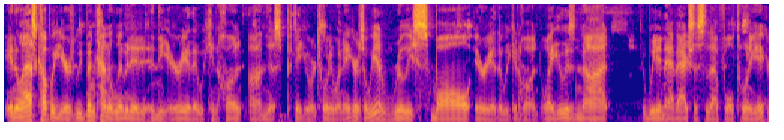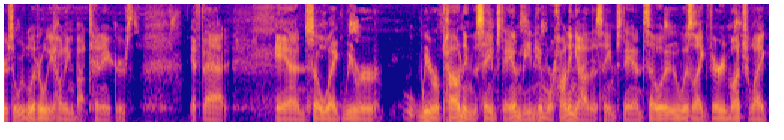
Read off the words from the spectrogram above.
in the last couple years, we've been kind of limited in the area that we can hunt on this particular 21 acres. So we had a really small area that we could hunt. Like it was not, we didn't have access to that full 20 acres. So we were literally hunting about 10 acres, if that. And so like we were we were pounding the same stand. Me and him were hunting out of the same stand. So it was like very much like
